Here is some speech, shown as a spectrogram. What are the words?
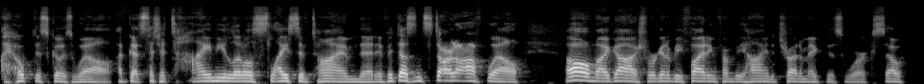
I hope this goes well. I've got such a tiny little slice of time that if it doesn't start off well, oh my gosh, we're going to be fighting from behind to try to make this work. So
